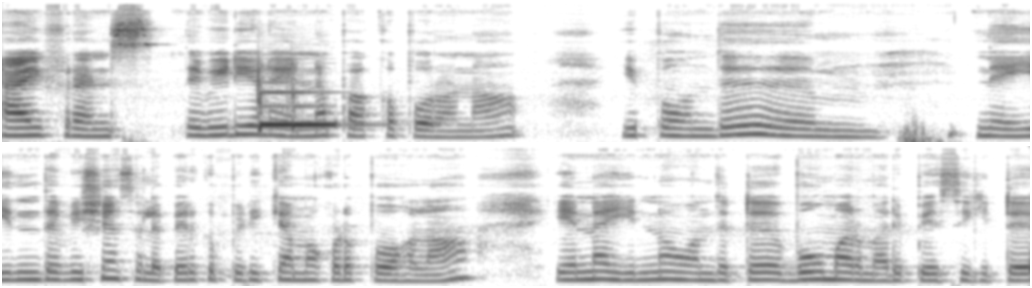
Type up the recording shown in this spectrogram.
ஹாய் ஃப்ரெண்ட்ஸ் இந்த வீடியோவில் என்ன பார்க்க போகிறோன்னா இப்போ வந்து இந்த விஷயம் சில பேருக்கு பிடிக்காமல் கூட போகலாம். ஏன்னா இன்னும் வந்துட்டு பூமர் மாதிரி பேசிக்கிட்டு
